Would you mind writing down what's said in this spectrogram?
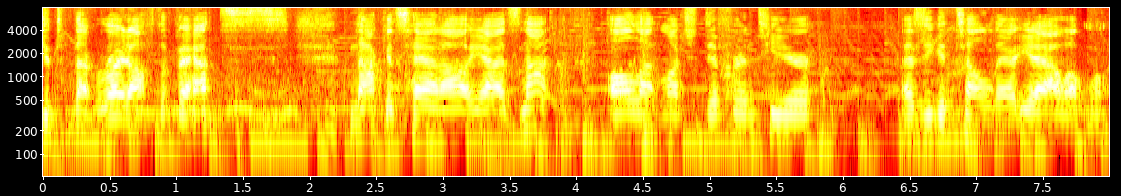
Get that right off the bat. Knock its head out. Yeah, it's not all that much different here, as you can tell there. Yeah, well, well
